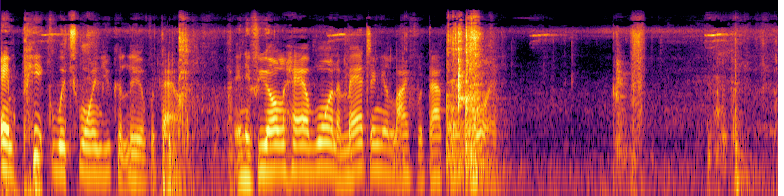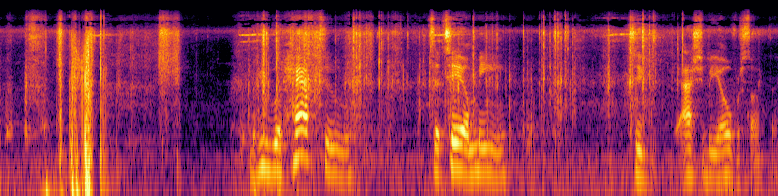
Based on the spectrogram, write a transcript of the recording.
and pick which one you could live without. And if you only have one, imagine your life without that one. you would have to to tell me to I should be over something.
